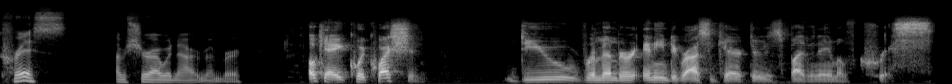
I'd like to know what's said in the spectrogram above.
Chris, I'm sure I would not remember. Okay, quick question. Do you remember any Degrassi characters by the name of Chris?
